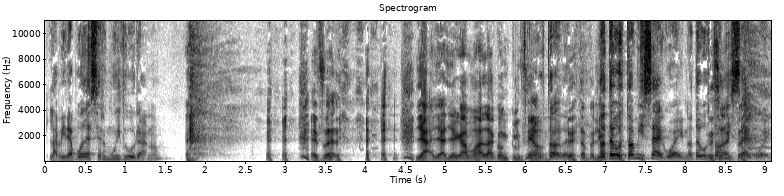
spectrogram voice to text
la vida puede ser muy dura, ¿no? Eso ya, ya llegamos a la conclusión de esta película. ¿No te gustó mi segue? ¿No te gustó mi segue?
